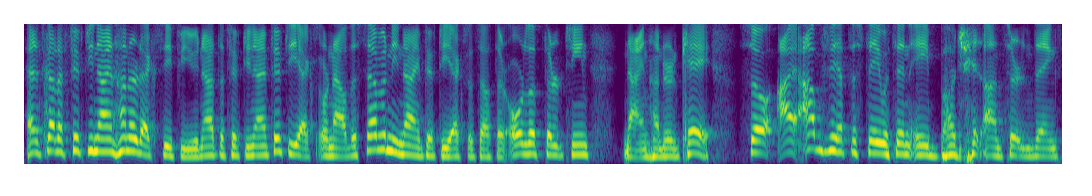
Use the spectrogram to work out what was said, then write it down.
and it's got a 5900X CPU, not the 5950X, or now the 7950X that's out there, or the 13900K. So I obviously have to stay within a budget on certain things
